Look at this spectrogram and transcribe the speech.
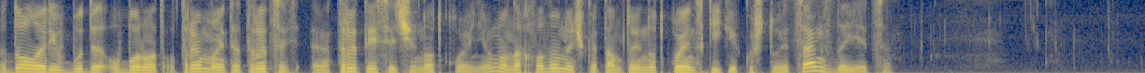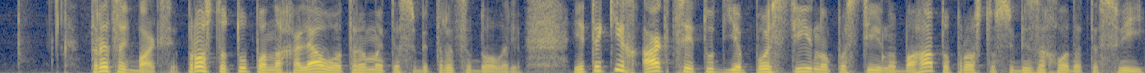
доларів буде оборот, отримуєте 30, е, 3 тисячі ноткоїнів. Ну, на хвилиночку, там той ноткоін скільки коштує цент, здається. 30 баксів. Просто тупо на халяву отримайте собі 30 доларів. І таких акцій тут є постійно, постійно багато. Просто собі заходите в свій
